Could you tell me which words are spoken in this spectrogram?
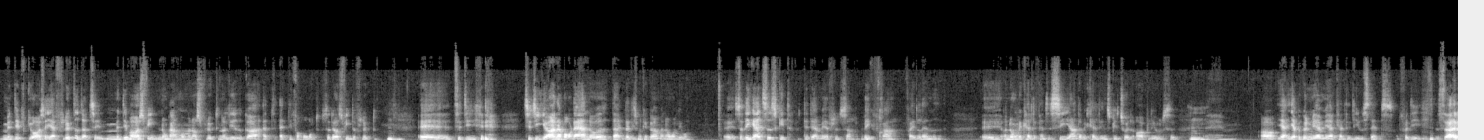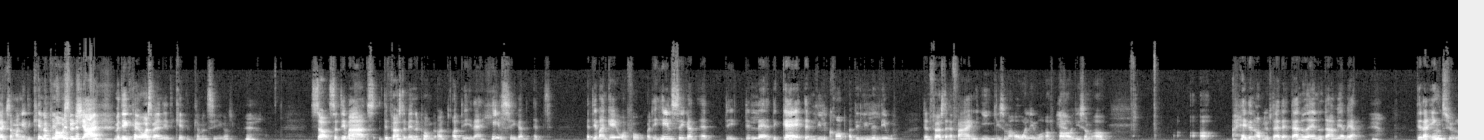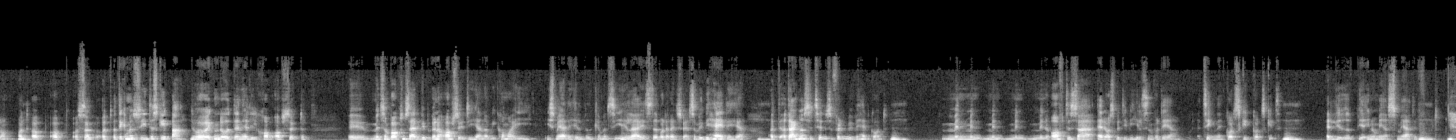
Men det gjorde også, at jeg flygtede dertil. Men det var også fint. Nogle gange må man også flygte, når livet gør, at, at det er for hårdt. Så det er også fint at flygte. Mm. Øh, til, de, til de hjørner, hvor der er noget, der, der ligesom kan gøre, at man overlever. Øh, så det er ikke altid skidt, det der med at flytte sig væk fra, fra et eller andet. Øh, og nogen vil kalde det fantasi, andre vil kalde det en spirituel oplevelse. Mm. Øh, og jeg, jeg begyndte mere og mere at kalde det livets dans. Fordi så er der ikke så mange etiketter på, synes jeg. Men det kan jo også være en etikette, kan man sige. Ikke også? Ja. Så, så det var det første vendepunkt, og, og det er da helt sikkert, at, at det var en gave at få. Og det er helt sikkert, at det, det, det gav den lille krop og det lille liv den første erfaring i ligesom at overleve og, og ligesom at, at have den oplevelse, at der, der er noget andet, der er mere værd. Ja. Det er der ingen tvivl om. Og, mm. og, og, og, så, og, og det kan man sige, det skete bare. Det var jo mm. ikke noget, den her lille krop opsøgte. Øh, men som voksen, så er det, at vi begynder at opsøge de her, når vi kommer i, i smertehelvede, kan man sige, mm. eller et sted, hvor det er rigtig svært. Så vil vi have det her. Mm. Og, og der er ikke noget at sige til det. Selvfølgelig vil vi have det godt. Mm. Men, men, men, men, men ofte så er det også, fordi vi hele tiden vurderer tingene godt skidt, godt skidt. Mm. At livet bliver endnu mere smertefuldt. Mm. Yeah.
